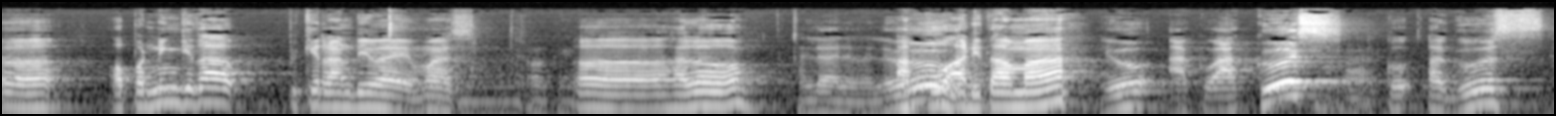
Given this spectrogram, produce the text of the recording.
Eh, opening kita pikiran nanti wae, Mas. Eh, halo. Halo halo halo. Aku Aditama. Yuk, aku Agus. Aku Agus.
